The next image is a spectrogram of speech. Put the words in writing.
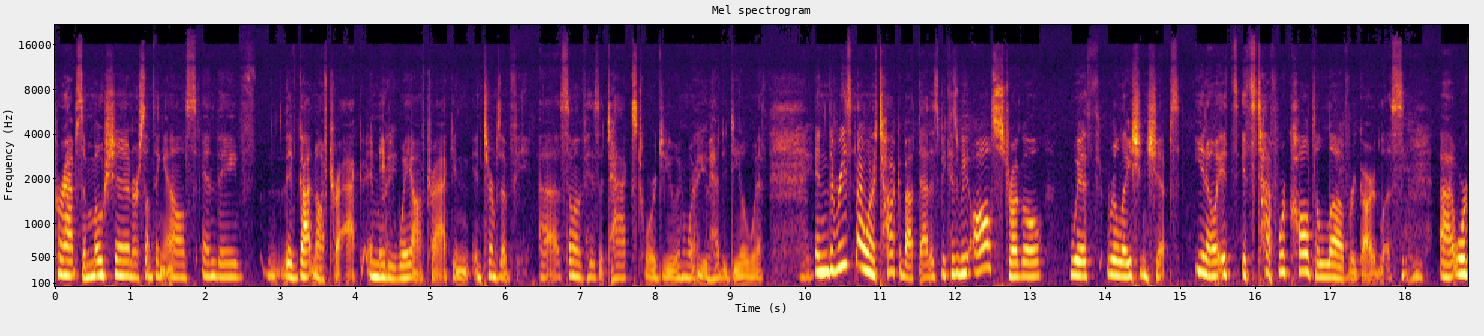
perhaps emotion or something else, and they've they've gotten off track and maybe right. way off track in, in terms of uh, some of his attacks towards you and what right. you had to deal with. Right. And the reason I want to talk about that is because we all struggle with relationships. You know, it's it's tough. We're called to love regardless. Mm-hmm. Uh, we're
